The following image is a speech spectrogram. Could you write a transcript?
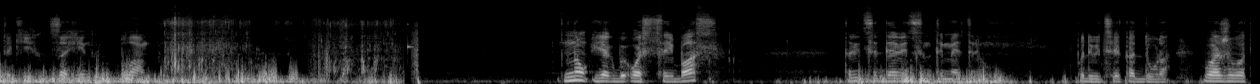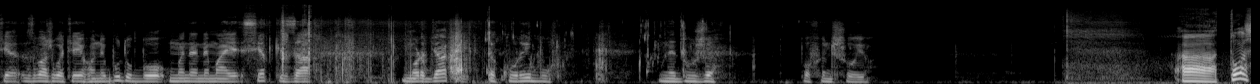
такий загін бланк. Ну, якби ось цей бас 39 см. Подивіться, яка дура. Важувати зважувати я його не буду, бо у мене немає сітки за мордяки. Таку рибу не дуже по феншую. А, тож,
